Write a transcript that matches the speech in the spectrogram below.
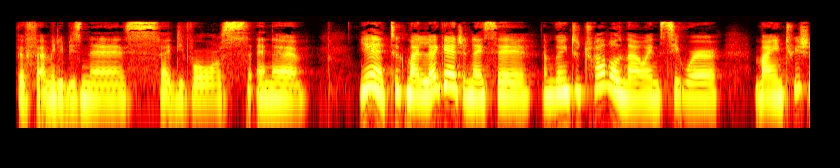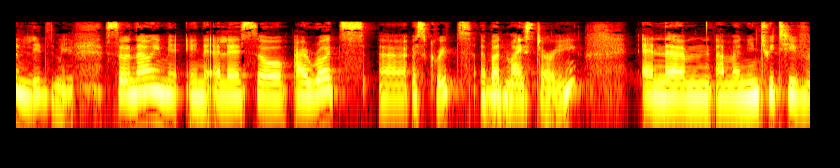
the family business, I divorced and, uh, yeah, I took my luggage and I say, I'm going to travel now and see where my intuition leads me. So now I'm in LA. So I wrote uh, a script about mm-hmm. my story and, um, I'm an intuitive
